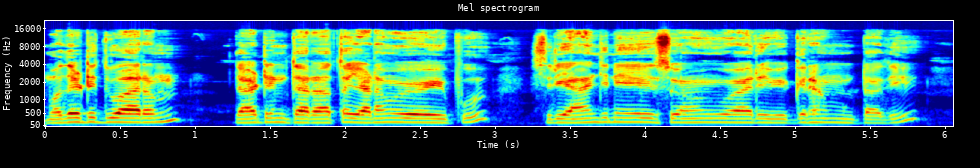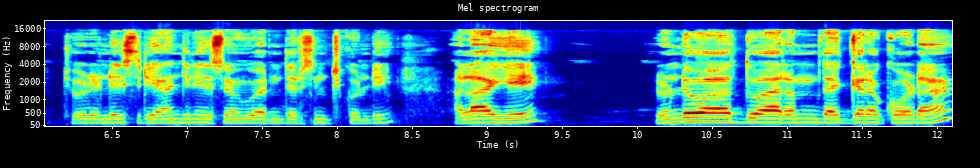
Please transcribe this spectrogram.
మొదటి ద్వారం దాటిన తర్వాత ఎడమవైపు శ్రీ ఆంజనేయ స్వామివారి విగ్రహం ఉంటుంది. చూడండి శ్రీ ఆంజనేయ స్వామి వారిని దర్శించుకోండి. అలాగే రెండవ ద్వారం దగ్గర కూడా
